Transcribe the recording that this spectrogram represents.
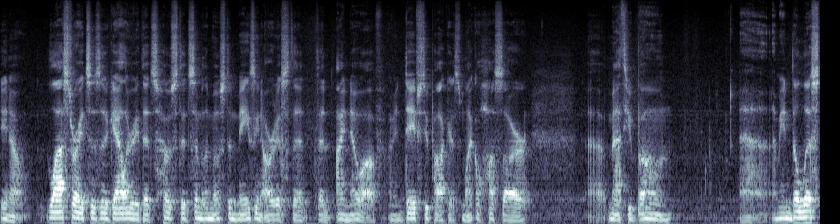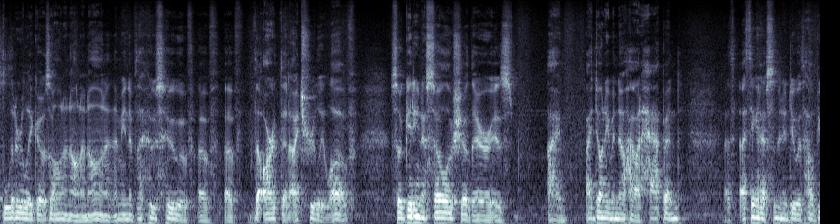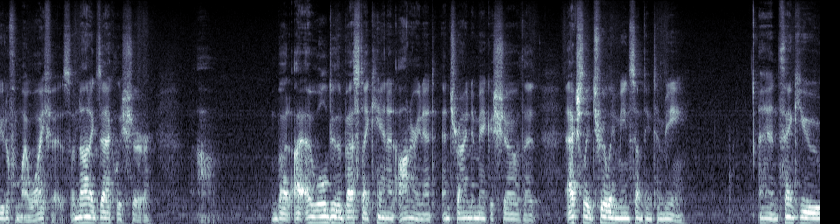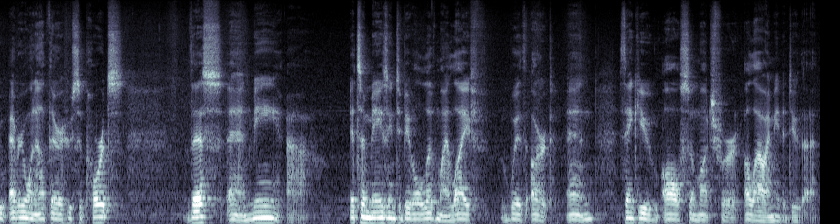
you know, Last Rites is a gallery that's hosted some of the most amazing artists that, that I know of. I mean, Dave Stoupakis, Michael Hussar, uh, Matthew Bone. Uh, I mean, the list literally goes on and on and on. I mean, of the who's who of, of, of the art that I truly love. So getting a solo show there is, I, I don't even know how it happened. I, th I think it has something to do with how beautiful my wife is. I'm not exactly sure. Um, but I, I, will do the best I can at honoring it and trying to make a show that actually truly means something to me. And thank you everyone out there who supports this and me. Uh, it's amazing to be able to live my life with art and thank you all so much for allowing me to do that.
